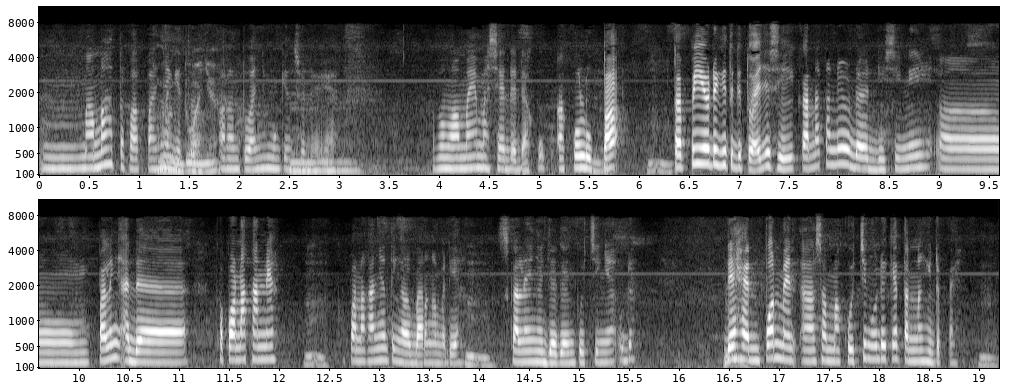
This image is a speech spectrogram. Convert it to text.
mm, mama atau papanya Orang gitu tuanya. orang tuanya mungkin sudah ya Hmm. apa mamanya masih ada di aku aku lupa Hmm. Tapi ya udah gitu-gitu aja sih karena kan dia udah di sini em, paling ada keponakannya Mm-mm. keponakannya tinggal bareng sama dia Mm-mm. sekalian ngejagain kucingnya udah dia handphone main, eh, sama kucing udah kayak tenang hidupnya Hmm.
